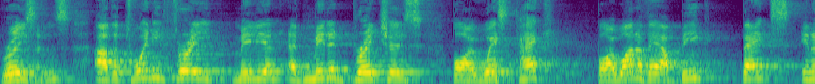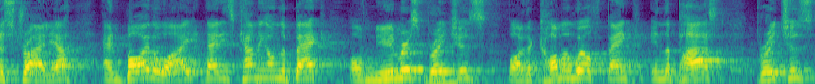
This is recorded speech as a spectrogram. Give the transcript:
reasons are the 23 million admitted breaches by Westpac, by one of our big banks in Australia. And by the way, that is coming on the back of numerous breaches by the Commonwealth Bank in the past, breaches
